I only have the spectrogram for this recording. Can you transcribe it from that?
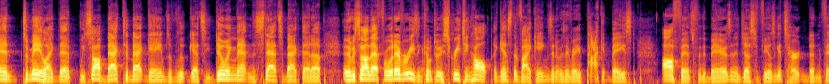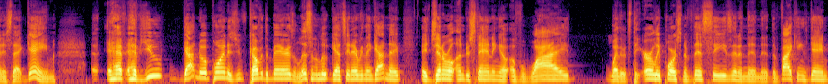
And to me, like that, we saw back to back games of Luke Getsy doing that, and the stats back that up. And we saw that for whatever reason come to a screeching halt against the Vikings, and it was a very pocket based offense for the Bears. And then Justin Fields gets hurt and doesn't finish that game. Uh, Have have you gotten to a point as you've covered the Bears and listened to Luke Getsy and everything, gotten a, a general understanding of, of why, whether it's the early portion of this season and then the, the Vikings game,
